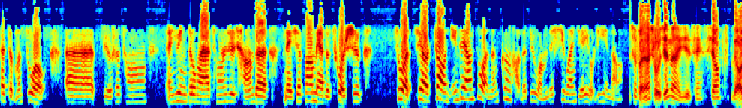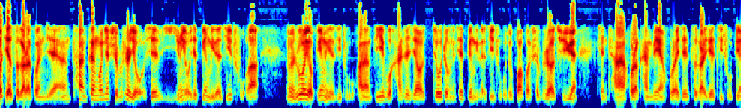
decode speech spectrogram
他怎么做？呃，比如说从呃运动啊，从日常的哪些方面的措施做，是要照您这样做，能更好的对我们的膝关节有利呢？就反正首先呢，也先先了解自个儿的关节，看看关节是不是有些已经有些病理的基础了。那么如果有病理的基础的话呢，第一步还是要纠正一些病理的基础，就包括是不是要去医院检查或者看病，或者一些自个儿一些基础病。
